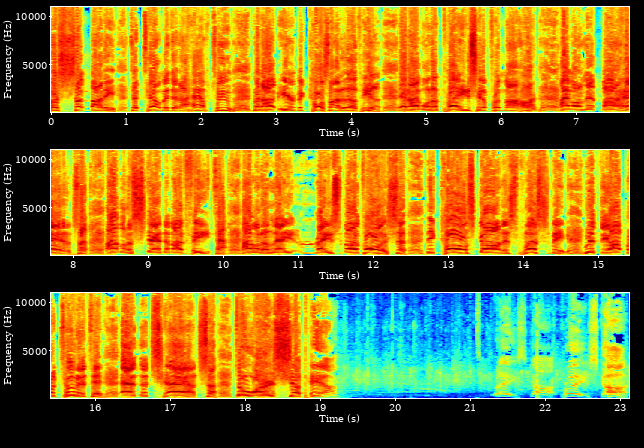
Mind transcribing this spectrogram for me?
or somebody to tell me that I have to, but I'm here because I love him and I want to praise him from my heart. I want to lift my hands. I want to stand stand to my feet. I want to lay, raise my voice because God has blessed me with the opportunity and the chance to worship Him. Praise God. Praise God.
